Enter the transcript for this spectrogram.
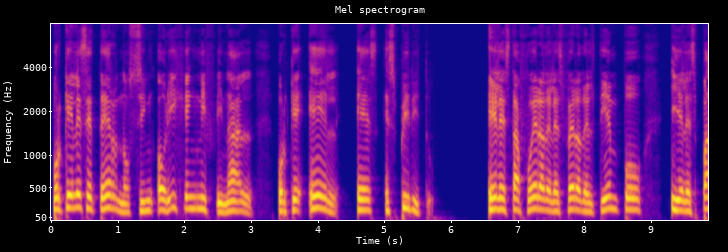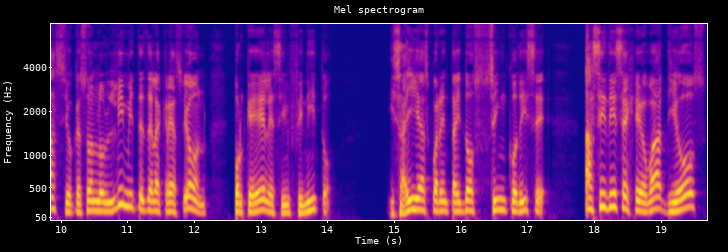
porque Él es eterno, sin origen ni final, porque Él es espíritu. Él está fuera de la esfera del tiempo y el espacio, que son los límites de la creación, porque Él es infinito. Isaías 42, 5 dice, Así dice Jehová Dios,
